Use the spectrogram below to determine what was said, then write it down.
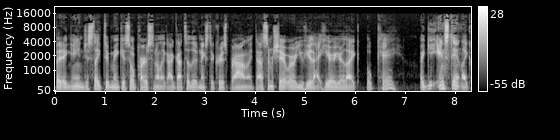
But again, just like to make it so personal, like I got to live next to Chris Brown. Like that's some shit where you hear that here, you're like, okay. Like instant, like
